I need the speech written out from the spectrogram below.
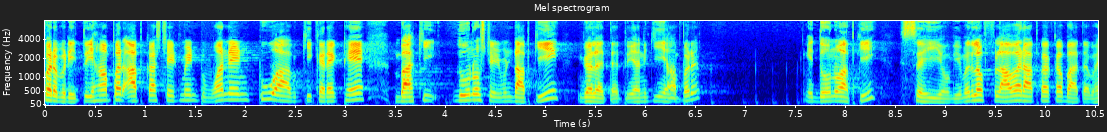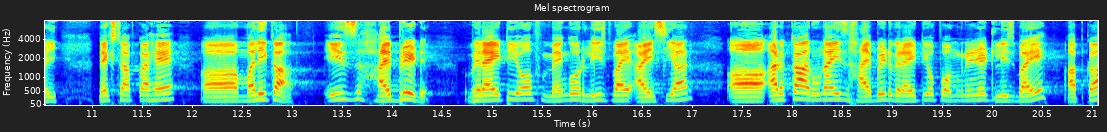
February तो यहाँ पर आपका स्टेटमेंट वन एंड टू आपकी करेक्ट है, बाकी दोनों स्टेटमेंट आपकी गलत है। तो यानी कि यहाँ पर ये दोनों आपकी सही होंगी। मतलब फ्लावर आपका कब आता है भाई? नेक्स्ट आपका है Mallika is hybrid variety of mango release by ICR Arka Aruna is hybrid variety of pomegranate release by आपका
